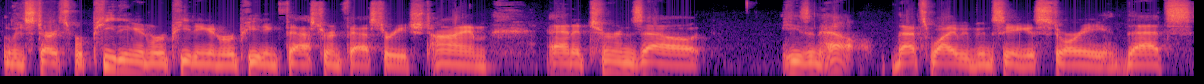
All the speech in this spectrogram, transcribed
which starts repeating and repeating and repeating faster and faster each time, and it turns out he's in hell. That's why we've been seeing his story. That's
